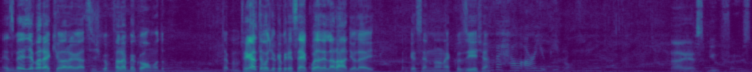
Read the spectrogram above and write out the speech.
È sveglia parecchio la ragazza, ci farebbe comodo. Cioè, più voglio capire se è quella della radio lei. Perché se non è così, cioè... Who the hell are you people? I asked you first.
